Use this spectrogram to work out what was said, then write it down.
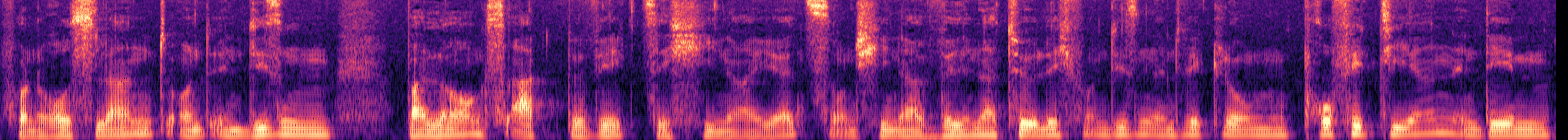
von Russland und in diesem Balanceakt bewegt sich China jetzt. Und China will natürlich von diesen Entwicklungen profitieren, indem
